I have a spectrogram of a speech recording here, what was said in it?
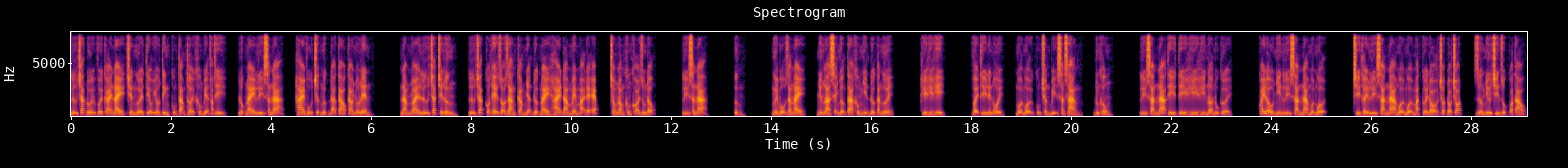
Lữ chắc đối với cái này triền người tiểu yêu tinh cũng tạm thời không biện pháp gì, lúc này lì săn nạ, hai vũ trước ngực đã cao cao nhô lên. Nằm ngoài lữ chắc trên lưng, lữ chắc có thể rõ ràng cảm nhận được này hai đám mềm mại đè ép, trong lòng không khỏi rung động. Lì săn nạ ừng ngươi bộ dáng này, nhưng là sẽ nhượng ta không nhịn được ăn ngươi. Hi hi hi. Vậy thì đến ôi, muội muội cũng chuẩn bị sẵn sàng, đúng không? Lì sàn nạ tỉ tỉ hì hì nợ nụ cười. Quay đầu nhìn lì sàn nạ muội muội. Chỉ thấy lì sàn nạ muội muội mặt cười đỏ chót đỏ chót, dường như chín dục quả táo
